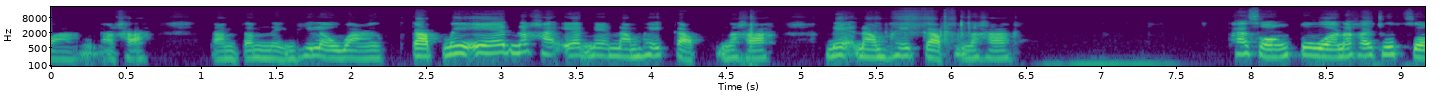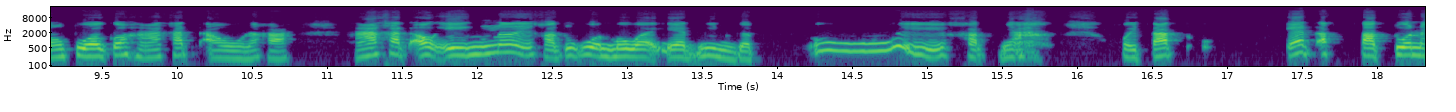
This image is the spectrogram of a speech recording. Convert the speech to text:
วางนะคะ ตามตำแหน่งที่เราวางกลับไม่แอดนะคะแอดแนะนำให้กลับนะคะ แนะนำให้กลับนะคะ ถ้าสองตัวนะคะ ชุดสองตัวก็หาคัดเอานะคะ หาคัดเอาเองเลยค่ะ ทุกคนเมื่อว่าแอดมินกับโอ้ยขัดเนี่ยคอยตัดแอดตัดตัวไหน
